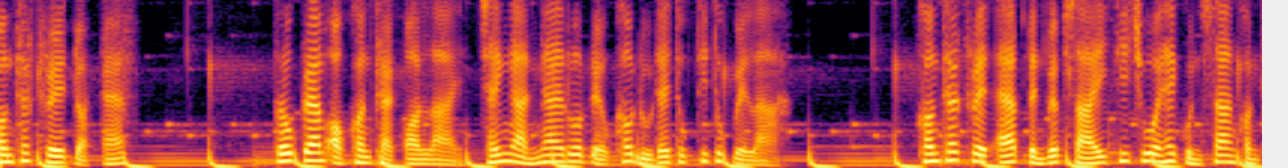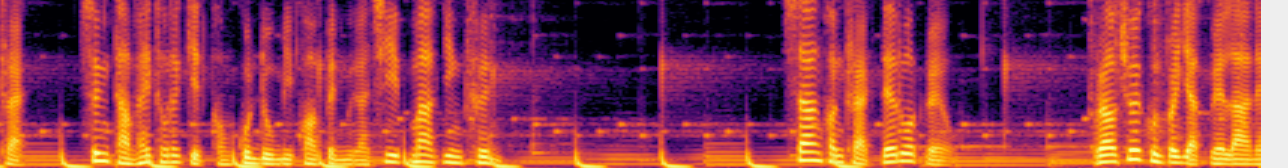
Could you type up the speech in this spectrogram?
contractrate.f โปรแกรมออก contract ออนไลน์ใช้งานง่ายรวดเร็วเข้าดูได้ทุกที่ทุกเวลา Contract Trade App เป็นเว็บไซต์ที่ช่วยให้คุณสร้าง contract ซึ่งทำให้ธุรกิจของคุณดูมีความเป็นมืออาชีพมากยิ่งขึ้น สร้าง contract ได้รวดเร็ว เราช่วยคุณประหยัดเวลาใน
